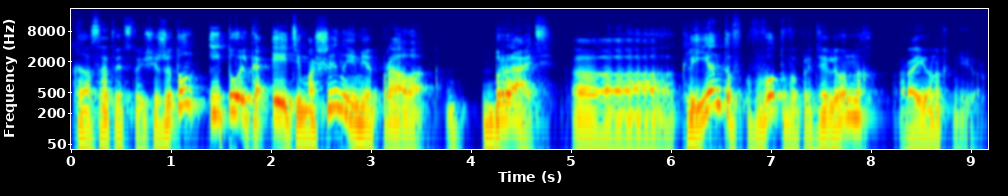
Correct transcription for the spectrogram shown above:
э, соответствующий жетон. И только эти машины имеют право брать э, клиентов вот в определенных районах Нью-Йорка.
